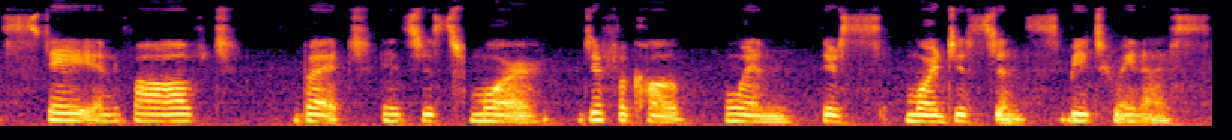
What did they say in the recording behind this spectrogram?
stay involved, but it's just more difficult when there's more distance between us.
